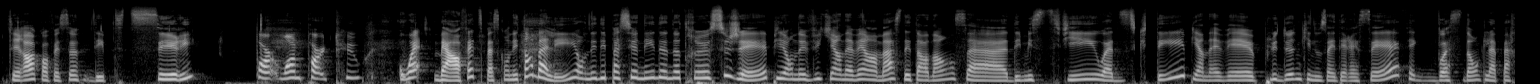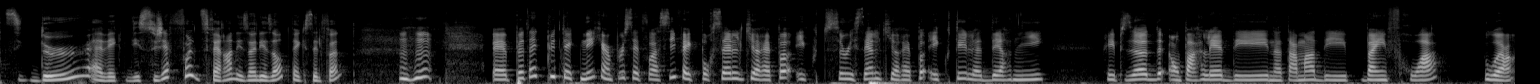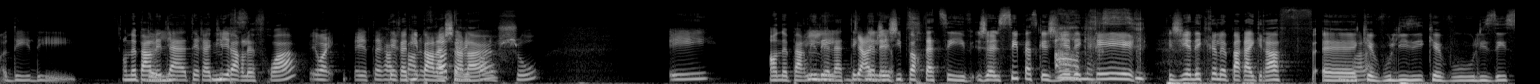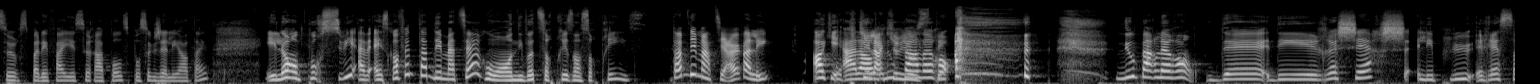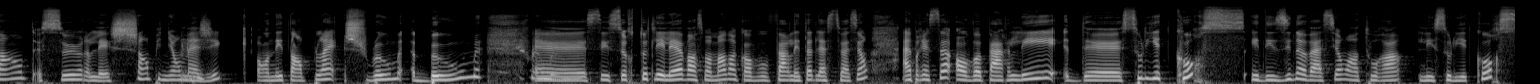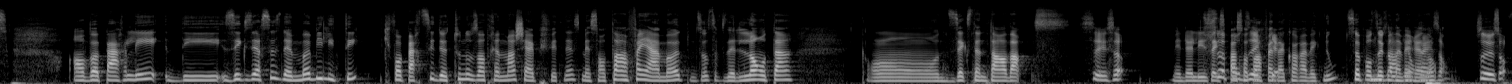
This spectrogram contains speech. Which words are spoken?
C'est rare qu'on fait ça, des petites séries. Part 1, part 2. Ouais, ben en fait, c'est parce qu'on est emballés, on est des passionnés de notre sujet, puis on a vu qu'il y en avait en masse des tendances à démystifier ou à discuter, puis il y en avait plus d'une qui nous intéressait. Fait que voici donc la partie 2 avec des sujets full différents les uns des autres, fait que c'est le fun. Mm-hmm. Euh, peut-être plus technique un peu cette fois-ci, fait que pour celles qui n'auraient pas écouté, ceux et celles qui n'auraient pas écouté le dernier épisode, on parlait des, notamment des bains froids ou euh, des, des on a parlé de, de la thérapie Merci. par le froid. Oui, thérapie, Thérapie par, la froid, thérapie par chaleur. le chaud. Et On a parlé Les de la technologie gadgets. portative. Je le sais parce que je viens Ah, d'écrire, merci. je viens d'écrire le paragraphe euh, Voilà. que vous lisez, que vous lisez sur Spotify et sur Apple. C'est pour ça que je l'ai en tête. Et là, on poursuit. avec- Est-ce qu'on fait une table des matières ou on y va de surprise en surprise? table des matières, allez. OK, alors nous parlerons. nous parlerons de, des recherches les plus récentes sur les champignons magiques. On est en plein shroom boom. Euh, c'est sur toutes les lèvres en ce moment, donc on va vous faire l'état de la situation. Après ça, on va parler de souliers de course et des innovations entourant les souliers de course. On va parler des exercices de mobilité qui font partie de tous nos entraînements chez Happy Fitness, mais sont enfin à la mode. Puis nous autres, ça faisait longtemps qu'on disait que c'était une tendance. C'est ça. Mais là, les experts sont enfin d'accord avec nous. Ça pour dire qu'on avait avions raison. C'est ça.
